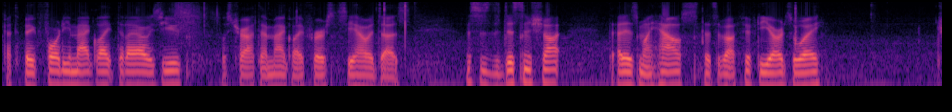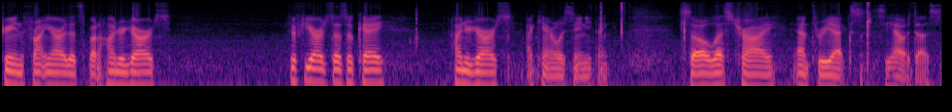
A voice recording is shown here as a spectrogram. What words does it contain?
Got the big 40 Maglite that I always use. So let's try out that Maglite first and see how it does. This is the distance shot. That is my house. That's about 50 yards away tree in the front yard that's about 100 yards. 50 yards does okay. 100 yards I can't really see anything. So let's try M3X see how it does.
